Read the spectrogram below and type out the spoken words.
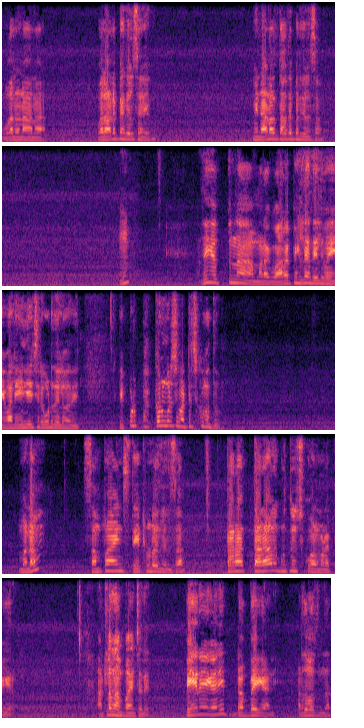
వాళ్ళ నాన్న వాళ్ళ నాన్న పేరు తెలుసా నీకు? మీ నాన్న వాళ్ళ తాత పేరు తెలుసా? అదే చెప్తున్నా మనకు వాళ్ళ పేర్లే తెలియదు వాళ్ళు ఏం చేసినా కూడా తెలియదు. ఎప్పుడు పక్కన గురించి పట్టించుకోవద్దు. మనం సంపాదించితే ఎట్లుండదు తెలుసా? తర తరాలు గుర్తుంచుకోవాలి మన పేరు. అట్లా సంపాదించలేదు. పేరే కానీ డబ్బే కానీ అర్థమవుతుందా?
